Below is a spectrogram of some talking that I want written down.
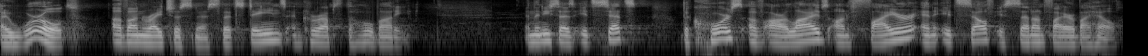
a world of unrighteousness that stains and corrupts the whole body. And then he says, it sets the course of our lives on fire, and itself is set on fire by hell.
